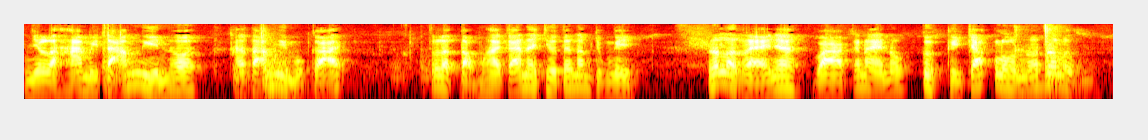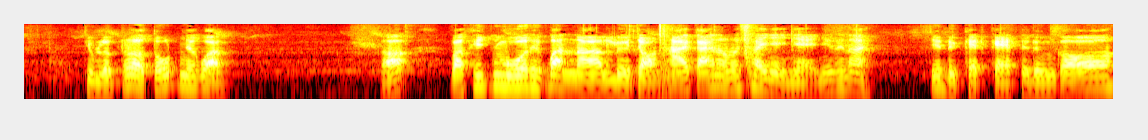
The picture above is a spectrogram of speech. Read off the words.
Như là 28.000 thôi 28.000 một cái. Tức là tổng hai cái này chưa tới 50.000 rất là rẻ nha và cái này nó cực kỳ chắc luôn nó rất là chịu lực rất là tốt nha các bạn. Đó và khi mua thì các bạn à, lựa chọn hai cái nào nó xoay nhẹ nhẹ như thế này. Chứ đừng kẹt kẹt thì đừng có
